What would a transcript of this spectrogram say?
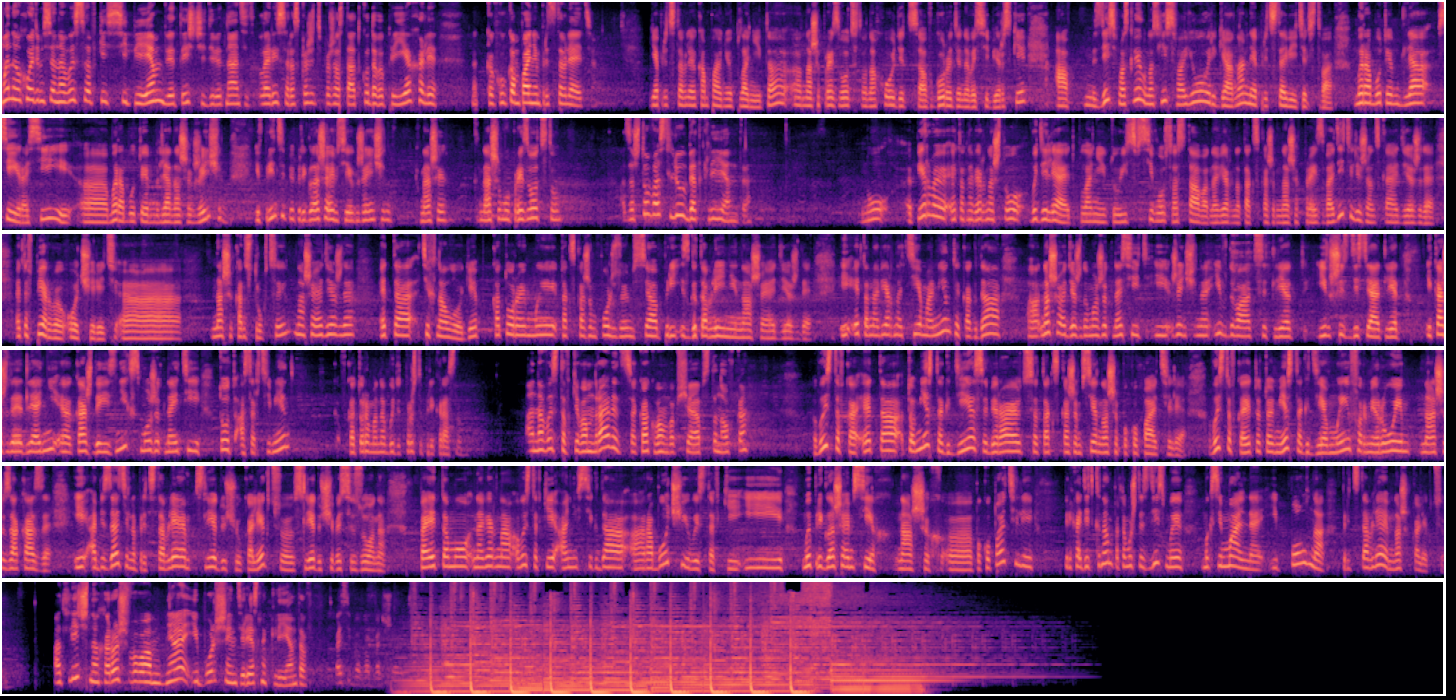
Мы находимся на выставке CPM 2019. Лариса, расскажите, пожалуйста, откуда вы приехали, какую компанию представляете? Я представляю компанию «Планита». Наше производство находится в городе Новосибирске, а здесь, в Москве, у нас есть свое региональное представительство. Мы работаем для всей России, э, мы работаем для наших женщин и, в принципе, приглашаем всех женщин к, нашей, к нашему производству. А за что вас любят клиенты? Ну, первое, это, наверное, что выделяет планету из всего состава, наверное, так скажем, наших производителей женской одежды. Это в первую очередь э, наши конструкции нашей одежды, это технология, которой мы, так скажем, пользуемся при изготовлении нашей одежды. И это, наверное, те моменты, когда а, нашу одежду может носить и женщина и в 20 лет, и в 60 лет, и каждая, для, э, каждая из них сможет найти тот ассортимент, котором она будет просто прекрасна. А на выставке вам нравится? Как вам вообще обстановка? Выставка – это то место, где собираются, так скажем, все наши покупатели. Выставка – это то место, где мы формируем наши заказы и обязательно представляем следующую коллекцию следующего сезона. Поэтому, наверное, выставки, они всегда а, рабочие выставки, и мы приглашаем всех наших э, покупателей – приходить к нам, потому что здесь мы максимально и полно представляем нашу коллекцию. Отлично, хорошего вам дня и больше интересных клиентов. Спасибо вам большое.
